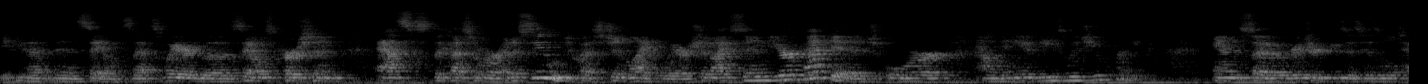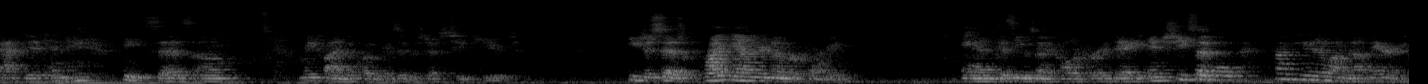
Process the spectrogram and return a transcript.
if you haven't been in sales. That's where the salesperson asks the customer an assumed question like, where should I send your package? Or how many of these would you like? And so Richard uses his little tactic and he, he says, um, let me find the quote because it was just too cute. He just says, write down your number for me. And because he was going to call her for a date. And she said, well, how do you know I'm not married?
